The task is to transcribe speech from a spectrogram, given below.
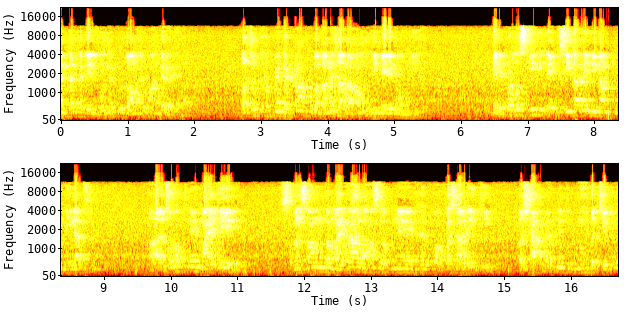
अंदर का रेल में कोई गाँव है, वहाँ का रहने वाला। और जो मैं घटना आपको बताने जा रहा हूँ, ये मेरे गाँव की है। मेरे पड़ोस की एक सीता देवी नाम की महिला थी। जो अपने मायके समनसा उनका मायका है वहाँ से अपने घर वापस आ रही थी और साथ में अपने दुर्मुहे बच्चे को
